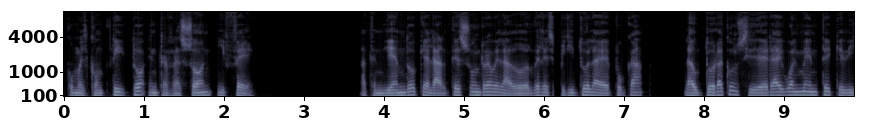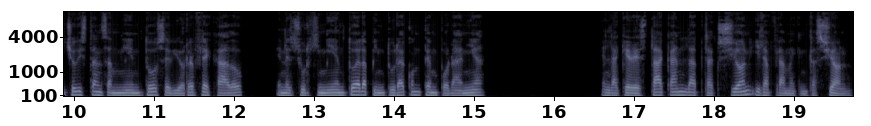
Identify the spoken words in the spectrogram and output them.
como el conflicto entre razón y fe, Atendiendo que el arte es un revelador del espíritu de la época, la autora considera igualmente que dicho distanciamiento se vio reflejado en el surgimiento de la pintura contemporánea en la que destacan la atracción y la fragmentación.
